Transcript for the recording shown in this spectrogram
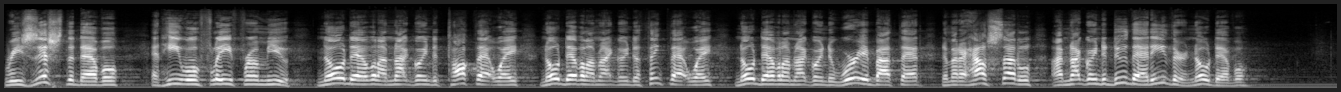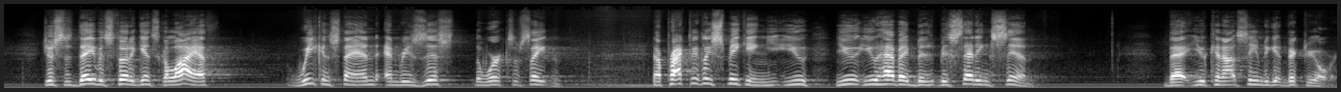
Resist the devil, and he will flee from you. No, devil, I'm not going to talk that way. No, devil, I'm not going to think that way. No, devil, I'm not going to worry about that. No matter how subtle, I'm not going to do that either. No, devil. Just as David stood against Goliath, we can stand and resist the works of Satan. Now, practically speaking, you, you, you have a besetting sin that you cannot seem to get victory over.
